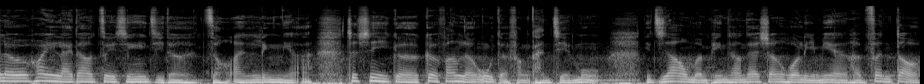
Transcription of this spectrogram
Hello，欢迎来到最新一集的早安拎娘。这是一个各方人物的访谈节目。你知道我们平常在生活里面很奋斗，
